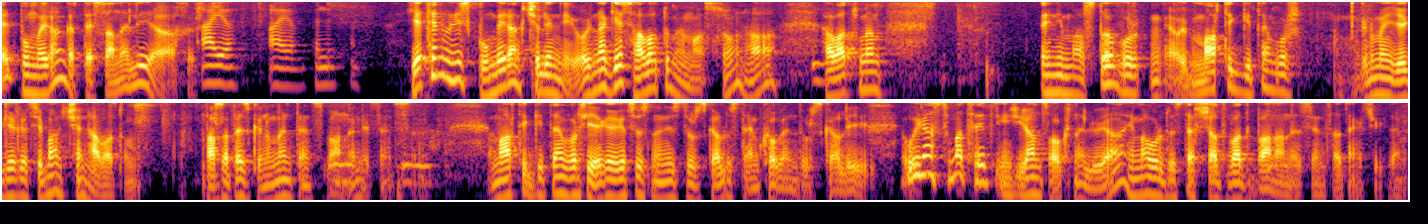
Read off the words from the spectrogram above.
այդ բումերանգը տեսանելի է ախր։ Այո, այո, բնության։ Եթե նույնիսկ բումերանք չլինի, օրինակ ես հավատում եմ Աստծուն, հա, հավատում եմ այն իմաստով, որ մարդիկ գիտեն, որ գնում են եկեղեցի բան չեն հավատում։ Պարզապես գնում են տենց բանել, էսենց մարդիկ գիտեն, որ եկեղեցուց նույնիսկ դուրս գալուց դեմքով են դուրս գալի։ Ու իրանց թվում է թե ինչ իրանց օգնելու է, հիմա որ դու այստեղ շատ ված բան անես, ենթադրենք, չգիտեմ։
